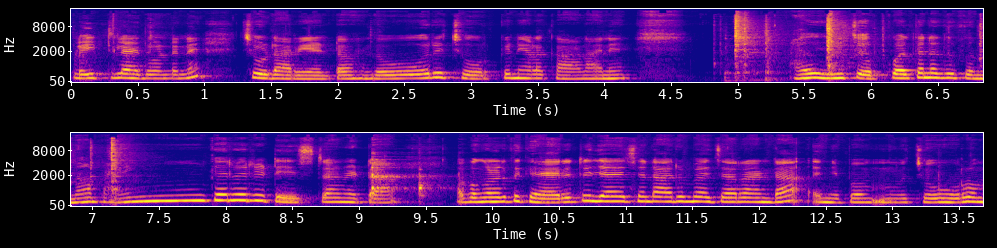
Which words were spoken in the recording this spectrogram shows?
പ്ലേറ്റിലായതുകൊണ്ട് തന്നെ ചൂടാറിയ കേട്ടോ. എന്തോ ഒരു ചോർക്കിണികളെ കാണാൻ അത് ഈ ചൊറുക്ക് പോലെ തന്നെ ഇത് തിന്നാൻ ഭയങ്കര ഒരു ടേസ്റ്റാണ് കേട്ടോ. അപ്പോൾ നിങ്ങളടുത്ത് ക്യാരറ്റ് വിചാരിച്ചാൽ ആരും ബേജാറാണ്ട. ഇനിയിപ്പം ചോറും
